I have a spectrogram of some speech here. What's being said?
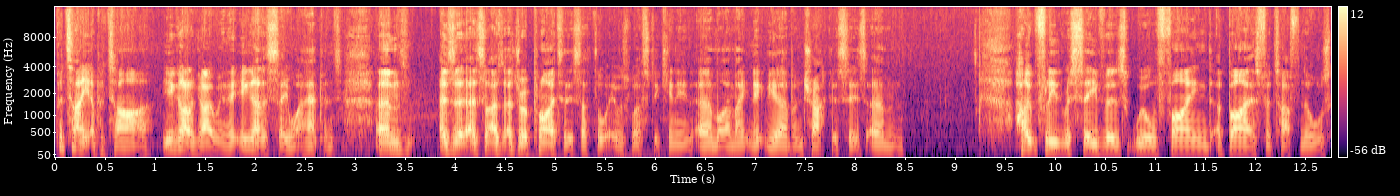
potato, potato. You got to go with it. You got to see what happens. Um, as, a, as, as, a reply to this, I thought it was worth sticking in. Uh, my mate Nick, the Urban Trucker, says. Um, Hopefully, the receivers will find a buyers for Tuffnells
